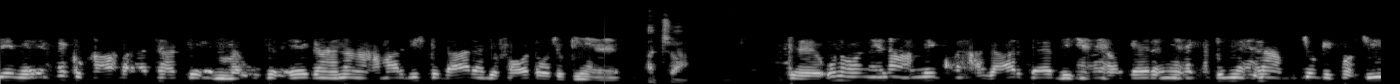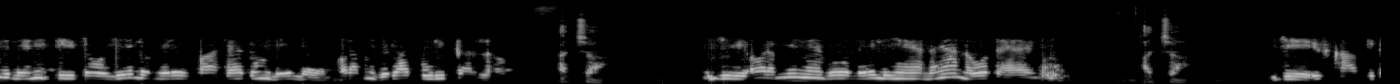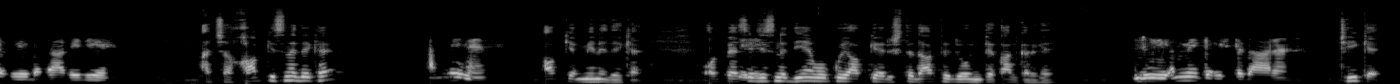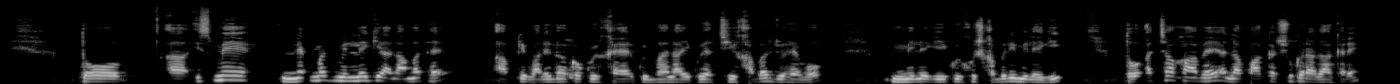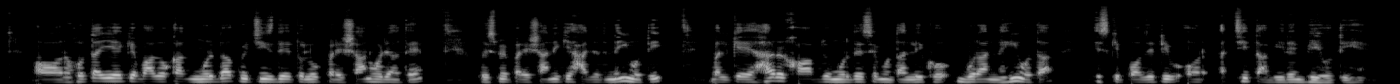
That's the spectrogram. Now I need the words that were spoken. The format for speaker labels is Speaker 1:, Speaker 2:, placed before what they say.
Speaker 1: جی میرے کو خواب آیا تھا کہ ایک نا ہمارے رشتے دار ہیں جو فوت ہو چکی ہیں۔
Speaker 2: اچھا۔
Speaker 1: انہوں نے نا امی کو ہزار روپے دیے ہیں اور کہہ رہی ہیں کہ تمہیں نا بچوں کی کوئی چیز لینی تھی تو یہ لو میرے پاس ہے تم لے لو اور اپنی ضرورت پوری کر لو۔
Speaker 2: اچھا۔
Speaker 1: جی اور امی نے وہ لے لیے نیا نوٹ ہے۔
Speaker 2: اچھا۔
Speaker 1: جی اس خواب کی تبدیل بتا دیجیے
Speaker 2: اچھا خواب کس نے دیکھا ہے؟
Speaker 1: امی نے۔
Speaker 2: آپ کی امی نے دیکھا ہے۔ اور پیسے
Speaker 1: جی۔
Speaker 2: جس نے دیے ہیں وہ کوئی آپ کے رشتہ دار تھے جو انتقال کر گئے؟
Speaker 1: جی امی کے رشتہ دار ہیں۔
Speaker 2: ٹھیک ہے۔ تو اس میں نعمت ملنے کی علامت ہے؟ آپ کی والدہ کو کوئی خیر کوئی بھلائی کوئی اچھی خبر جو ہے وہ ملے گی کوئی خوشخبری ملے گی۔ تو اچھا خواب ہے اللہ پاک کا شکر ادا کریں۔ اور ہوتا یہ ہے کہ بعض اوقات مردہ کوئی چیز دے تو لوگ پریشان ہو جاتے ہیں، تو اس میں پریشانی کی حاجت نہیں ہوتی، بلکہ ہر خواب جو مردے سے متعلق ہو، برا نہیں ہوتا، اس کی پازیٹیو اور اچھی تعبیریں بھی ہوتی ہیں۔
